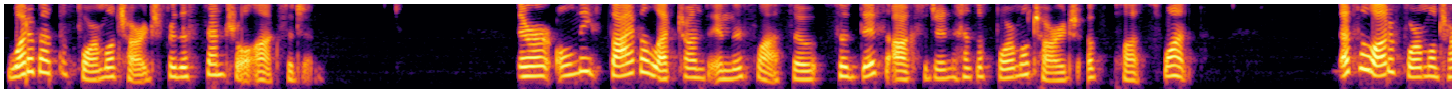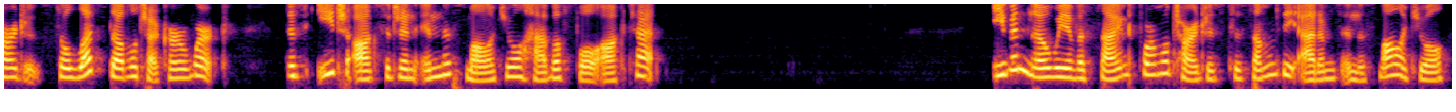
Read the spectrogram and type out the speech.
what about the formal charge for the central oxygen? There are only five electrons in this lasso, so this oxygen has a formal charge of plus one. That's a lot of formal charges, so let's double check our work. Does each oxygen in this molecule have a full octet? Even though we have assigned formal charges to some of the atoms in this molecule,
